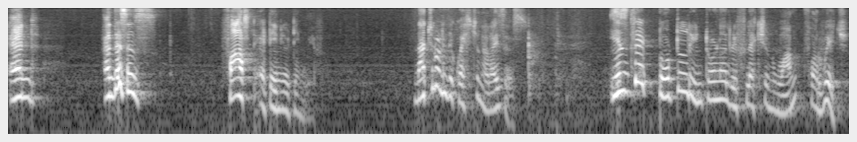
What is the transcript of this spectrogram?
and and this is fast attenuating wave. Naturally, the question arises is that total internal reflection 1 for which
